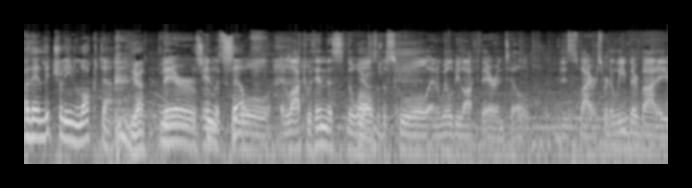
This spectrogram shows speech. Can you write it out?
Oh, they're literally in lockdown. yeah. they're the school in the itself. school and locked within this the walls Yeah. of the school, and will be locked there until this virus were to leave their body,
